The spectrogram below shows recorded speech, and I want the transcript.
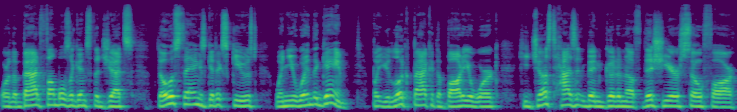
or the bad fumbles against the Jets. Those things get excused when you win the game. But you look back at the body of work, he just hasn't been good enough this year so far.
